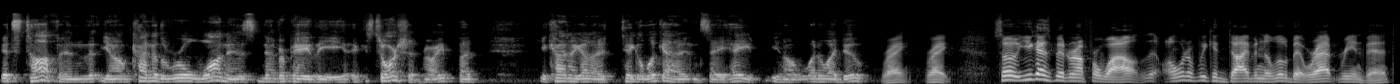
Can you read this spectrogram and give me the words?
it's tough. And you know, kind of the rule one is never pay the extortion, right? But you kind of got to take a look at it and say, hey, you know, what do I do? Right. Right. So you guys been around for a while. I wonder if we could dive in a little bit. We're at reInvent.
